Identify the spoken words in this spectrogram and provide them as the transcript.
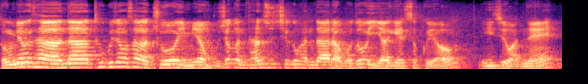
동명사나 투부정사가 주어이면 무조건 단수 취급한다라고도 이야기했었고요. 이제 왔네.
